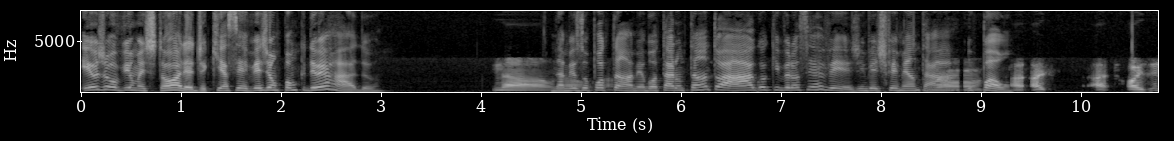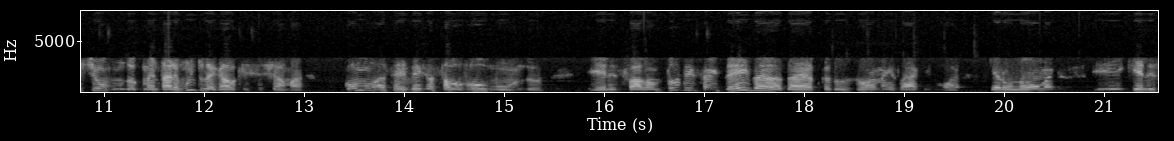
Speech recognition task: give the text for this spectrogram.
eu já ouvi uma história de que a cerveja é um pão que deu errado. Não. Na não, Mesopotâmia, não. botaram tanto a água que virou cerveja, em vez de fermentar não. o pão. A, a, ó, existe um, um, documentário muito legal que se chama Como a Cerveja Salvou o Mundo. E eles falam tudo isso aí desde a da época dos homens lá que, que eram nômades e que eles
